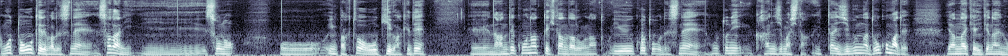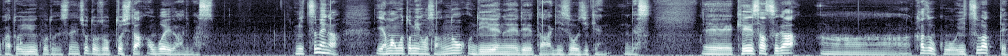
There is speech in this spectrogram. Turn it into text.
もっと多ければですねさらにそのインパクトは大きいわけで、えー、なんでこうなってきたんだろうなということをですね本当に感じました。一体自分がどこまでやんなきゃいけないのかということですねちょっとぞっとした覚えがあります。3つ目が山本美穂さんの DNA データ偽装事件です。えー、警察が家族を偽って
